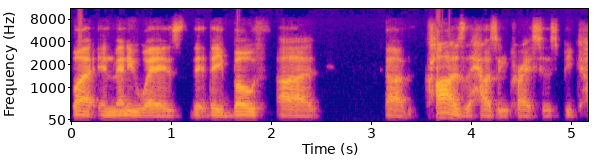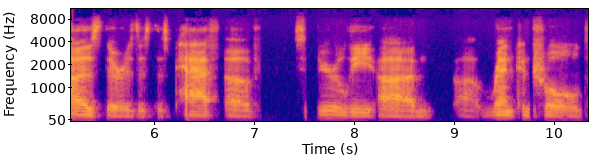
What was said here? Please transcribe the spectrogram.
but in many ways they, they both cause the housing crisis because there is this this path of severely um, uh, rent controlled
